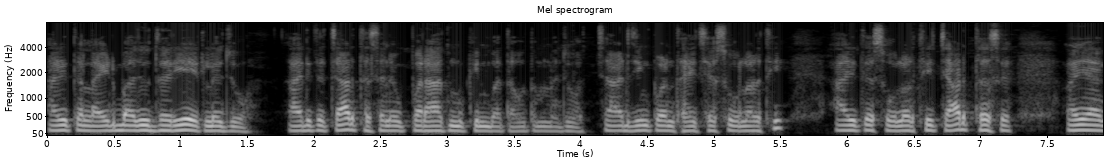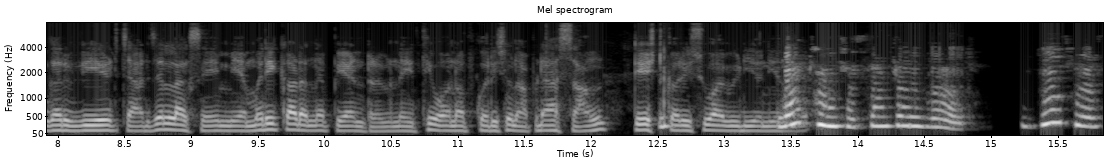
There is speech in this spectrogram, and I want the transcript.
આ રીતે લાઇટ બાજુ ધરીએ એટલે જુઓ, આ રીતે ચાર્જ થશે અને ઉપર હાથ મૂકીને બતાવું તમને, જુઓ. ચાર્જિંગ પણ થાય છે સોલરથી, આ રીતે સોલરથી ચાર્જ થશે. અહીં આગળ વી ચાર્જર લાગશે, એ મેમરી કાર્ડ અને પેન ડ્રાઈવ. અહીંથી ઓન ઓફ કરીશું અને આપણે આ સાઉન્ડ ટેસ્ટ કરીશું આ વિડીયોની અંદર. Bluetooth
